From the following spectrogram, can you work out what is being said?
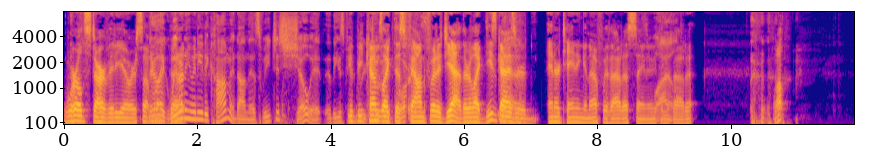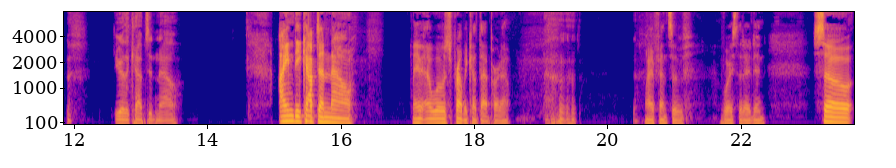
world star video or something. they're like, like, we don't even need to comment on this we just show it these people it becomes like this found us. footage. Yeah, they're like these guys Yeah. are entertaining enough without us saying It's anything wild. about it. Well, you're the captain now I'm the captain now. Maybe uh, I will probably cut that part out. My offensive voice that I did. So,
